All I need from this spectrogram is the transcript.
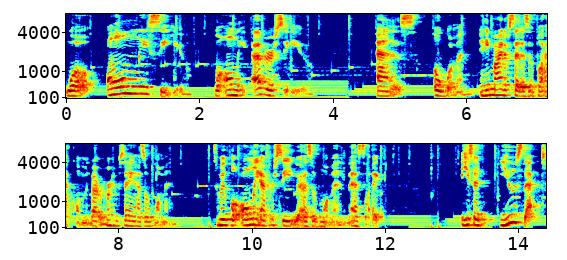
will only see you, will only ever see you as a woman." And he might have said as a black woman, but I remember him saying as a woman. Some people only ever see you as a woman, as like he said, use that.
